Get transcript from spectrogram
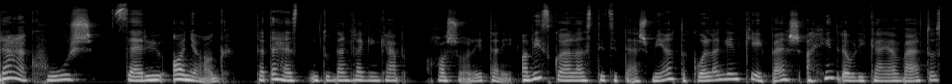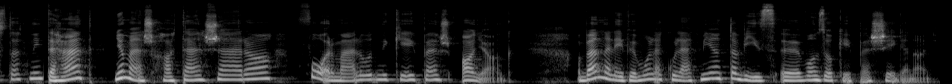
rákhús-szerű anyag. Tehát ehhez tudnánk leginkább hasonlítani. A viszkoelaszticitás miatt a kollagén képes a hidraulikáján változtatni, tehát nyomás hatására formálódni képes anyag. A benne lévő molekulák miatt a víz vonzó képessége nagy.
